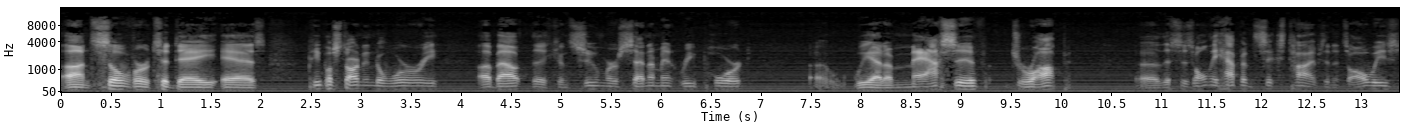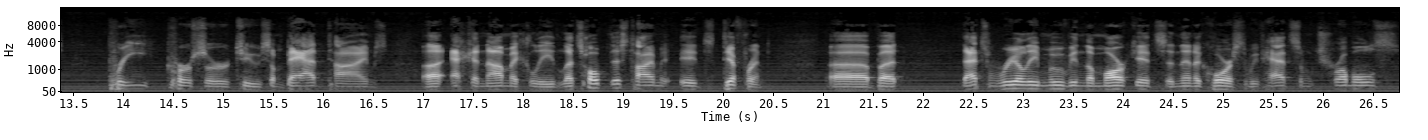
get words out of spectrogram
on silver today as people starting to worry about the consumer sentiment report. Uh, we had a massive drop. Uh, this has only happened six times, and it's always precursor to some bad times uh, economically. Let's hope this time it's different. Uh, but that's really moving the markets. And then, of course, we've had some troubles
